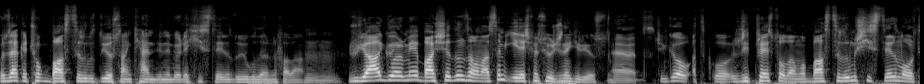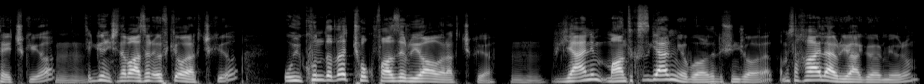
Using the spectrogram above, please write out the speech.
Özellikle çok bastırılı diyorsan kendini böyle hislerini, duygularını falan. Hı hı. Rüya görmeye başladığın zaman aslında bir iyileşme sürecine giriyorsun. Evet. Çünkü o artık o repressed olan o bastırılmış hislerin ortaya çıkıyor. Hı hı. İşte gün içinde bazen öfke olarak çıkıyor. Uykunda da çok fazla rüya olarak çıkıyor. Hı hı. Yani mantıksız gelmiyor bu arada düşünce olarak. Mesela hala rüya görmüyorum.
